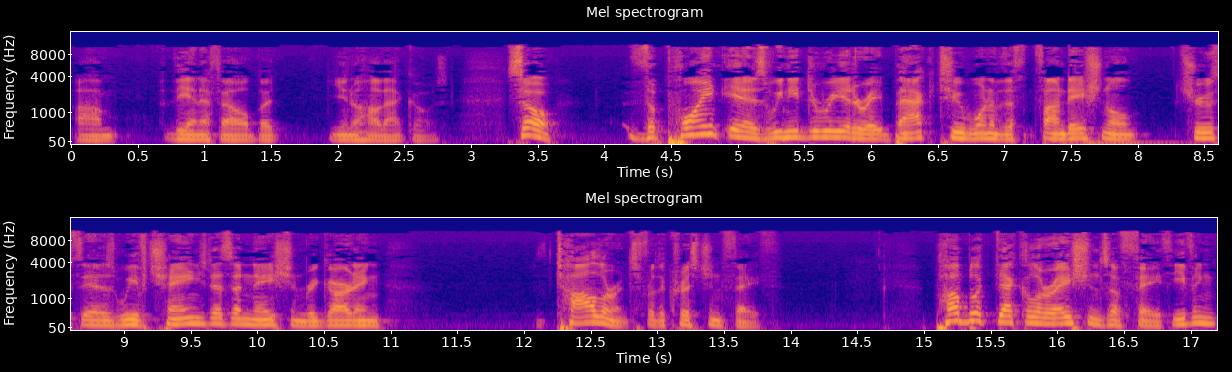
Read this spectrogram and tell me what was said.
um, the NFL, but you know how that goes. So the point is, we need to reiterate back to one of the foundational truths is we've changed as a nation regarding tolerance for the Christian faith. Public declarations of faith, even,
